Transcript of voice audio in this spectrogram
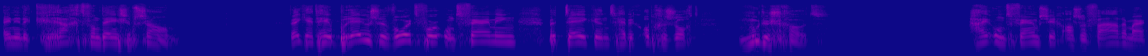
en in de kracht van deze psalm. Weet je, het Hebreeuwse woord voor ontferming betekent, heb ik opgezocht, moederschoot. Hij ontfermt zich als een vader, maar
